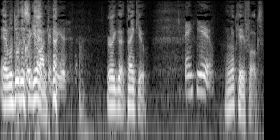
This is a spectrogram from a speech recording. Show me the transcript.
And we'll do this Great again. talking to you. very good. Thank you. Thank you. Okay, folks.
